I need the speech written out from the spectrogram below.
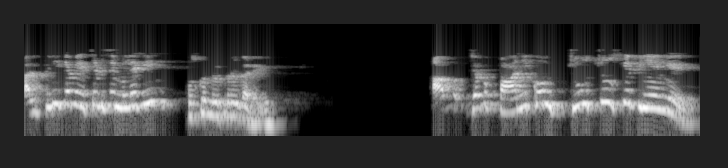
الکلی جب ایسڈ سے ملے گی؟ اس کو نیوٹرل کرے گی۔ اب جب پانی کو ہم چوس چوس کے پیئیں گے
